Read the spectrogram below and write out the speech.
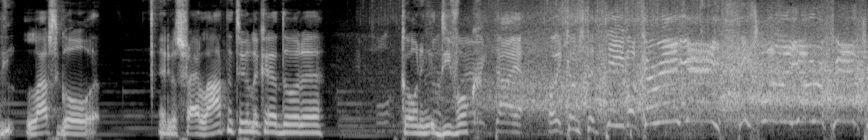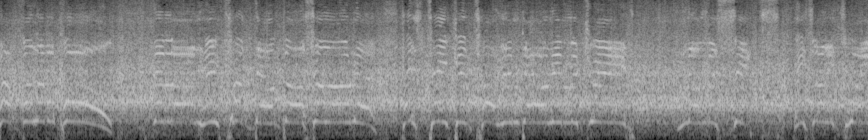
Die laatste goal, eh, die was vrij laat natuurlijk eh, door eh, koning Divok. Oh, it comes to Divock Origi. He's won the European Cup for Liverpool. The man who took down Barcelona has taken Tottenham down in Madrid. Number six is on its way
